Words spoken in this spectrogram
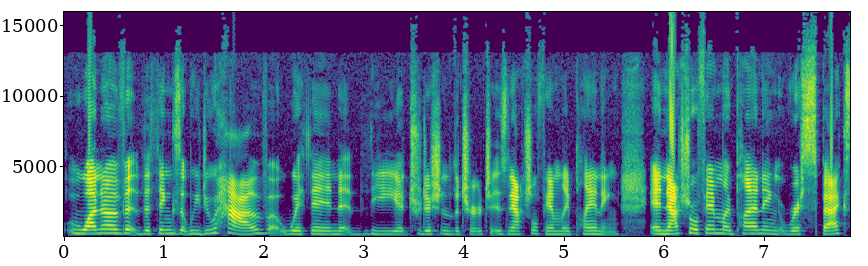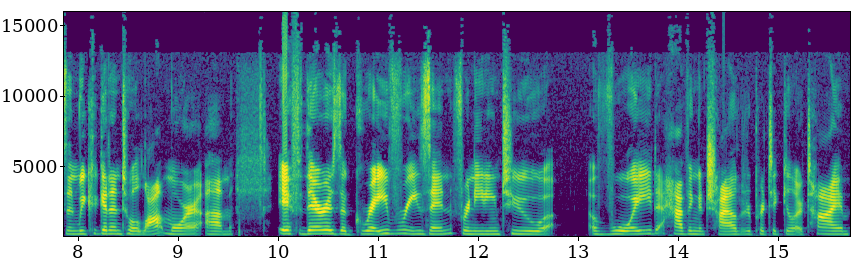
One of the things that we do have within the tradition of the church is natural family planning. And natural family planning respects, and we could get into a lot more, um, if there is a grave reason for needing to avoid having a child at a particular time,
